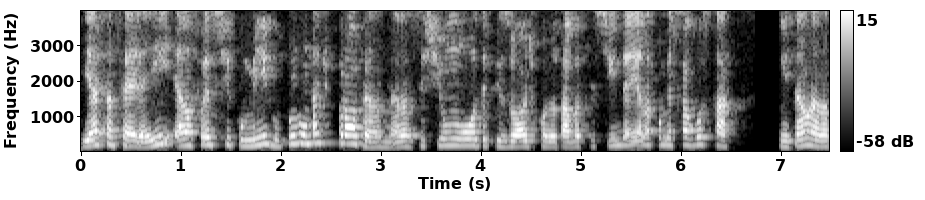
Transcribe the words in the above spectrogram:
E essa série aí, ela foi assistir comigo por vontade própria. Ela assistiu um outro episódio quando eu estava assistindo, e aí ela começou a gostar. Então ela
